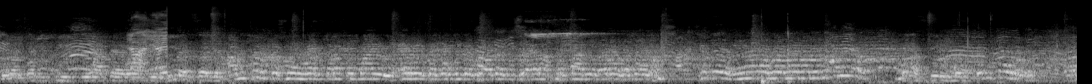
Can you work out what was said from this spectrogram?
dengan kondisi cuaca yang masih lihat saja hampir keseluruhan para pemain RW 03 berada di daerah pertandingan RW 06 kita masih membentur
